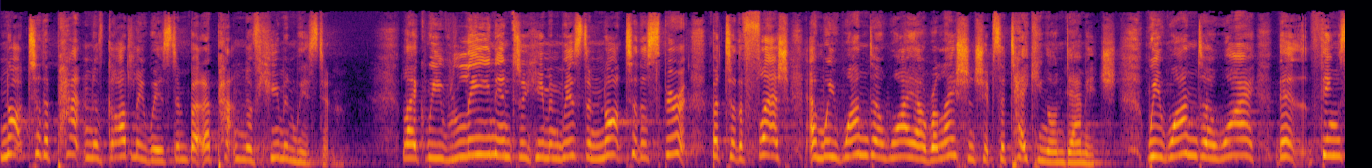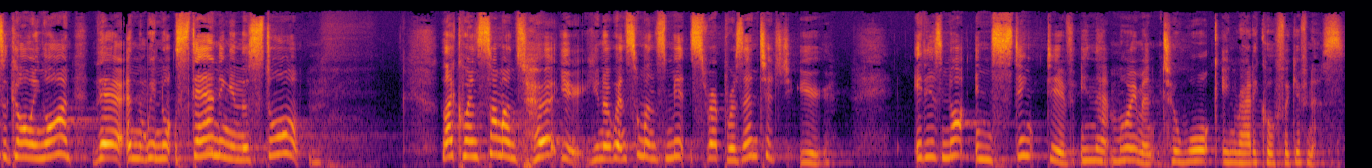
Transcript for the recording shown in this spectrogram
not to the pattern of godly wisdom, but a pattern of human wisdom. Like we lean into human wisdom, not to the spirit, but to the flesh, and we wonder why our relationships are taking on damage. We wonder why things are going on there and we're not standing in the storm. Like when someone's hurt you, you know, when someone's misrepresented you, it is not instinctive in that moment to walk in radical forgiveness.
